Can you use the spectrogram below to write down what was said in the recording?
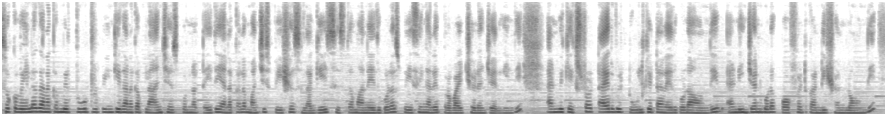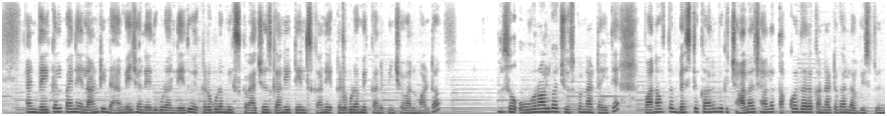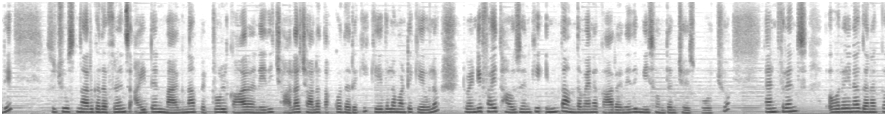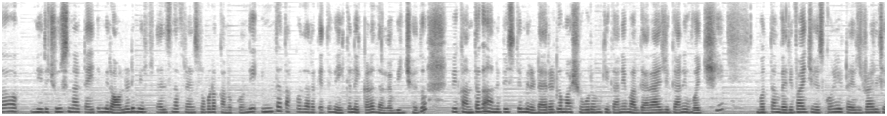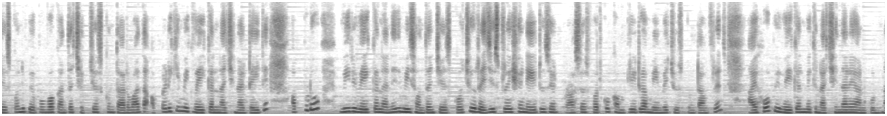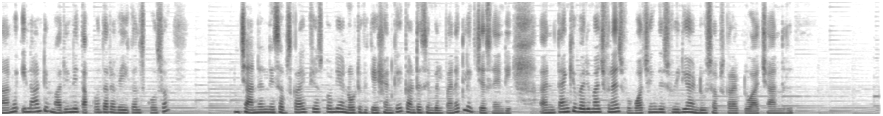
సో ఒకవేళ కనుక మీరు టూ ట్రిప్పింగ్కి కనుక ప్లాన్ చేసుకున్నట్టయితే వెనకాల మంచి స్పేషియస్ లగేజ్ సిస్టమ్ అనేది కూడా స్పేసింగ్ అనేది ప్రొవైడ్ చేయడం జరిగింది. అండ్ మీకు extra tyre with tool kit అనేది కూడా ఉంది. అండ్ ఇంజన్ కూడా పర్ఫెక్ట్ కండిషన్లో ఉంది. అండ్ వెహికల్ పైన ఎలాంటి డ్యామేజ్ అనేది కూడా లేదు. ఎక్కడ కూడా మీకు స్క్రాచెస్ కానీ టేల్స్ కానీ ఎక్కడ కూడా మీకు కనిపించవన్నమాట సో ఓవరాల్గా చూసుకున్నట్టయితే one of the best car మీకు చాలా చాలా తక్కువ ధరకు అన్నట్టుగా లభిస్తుంది. సో చూస్తున్నారు కదా friends I ten Magna petrol car అనేది చాలా చాలా తక్కువ ధరకి కేవలం అంటే కేవలం ట్వంటీ ఫైవ్ థౌజండ్కి ఇంత అందమైన కార్ అనేది మీ సొంతం చేసుకోవచ్చు. అండ్ ఫ్రెండ్స్ ఎవరైనా గనక మీరు చూసినట్టయితే మీరు ఆల్రెడీ మీరు తెలిసిన ఫ్రెండ్స్లో కూడా కనుక్కోండి. ఇంత తక్కువ ధరకైతే వెహికల్ ఇక్కడ లభించదు. మీకు అంతగా అనిపిస్తే మీరు డైరెక్ట్గా మా షోరూమ్కి కానీ మా గ్యారేజ్కి కానీ వచ్చి మొత్తం వెరిఫై చేసుకొని టెస్ట్ డ్రైవ్ చేసుకొని పేపర్ వర్క్ అంతా చెక్ చేసుకున్న తర్వాత అప్పటికి మీకు వెహికల్ నచ్చినట్టయితే అప్పుడు మీరు వెహికల్ అనేది మీ సొంతం చేసుకోవచ్చు. Registration A to Z process వరకు కంప్లీట్గా మేమే చూసుకుంటాం ఫ్రెండ్స్ ఐ హోప్ ఈ వెహికల్ మీకు నచ్చిందని అనుకుంటున్నాను. ఇలాంటి మరిన్ని తక్కువ ధర వెహికల్స్ కోసం ఛానల్ని సబ్స్క్రైబ్ చేసుకోండి. అండ్ నోటిఫికేషన్కి కంటి సింబల్ పైన క్లిక్ చేసేయండి. And thank you very much friends for watching this video and do subscribe to our channel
